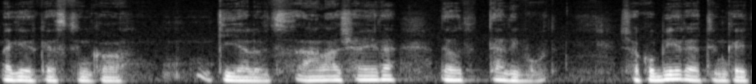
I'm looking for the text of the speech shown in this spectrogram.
megérkeztünk a kijelölt szálláshelyre, de ott teli volt. És akkor béreltünk egy,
